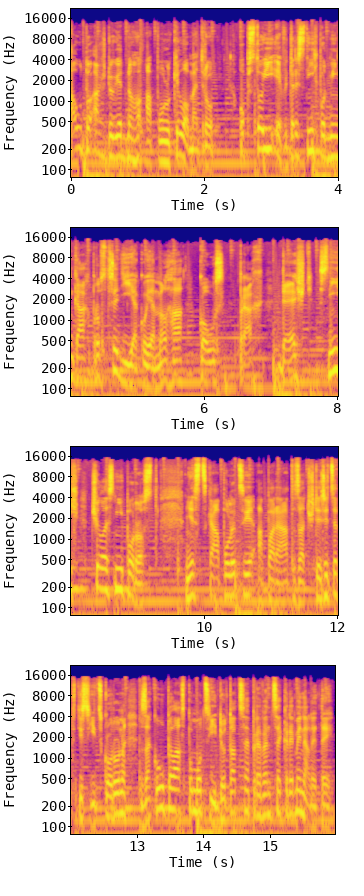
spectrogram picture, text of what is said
auto až do 1,5 kilometru. Obstojí i v drsných podmínkách prostředí, jako je mlha, kouř, prach, déšť, sníh či lesní porost. Městská policie aparát za 40 tisíc korun zakoupila s pomocí dotace prevence kriminality.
